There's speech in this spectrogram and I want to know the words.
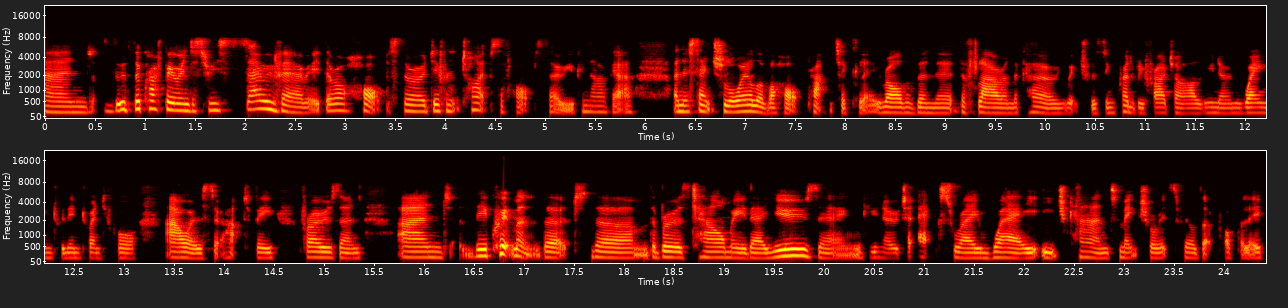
And the, craft beer industry is so varied. There are hops, there are different types of hops. So you can now get an essential oil of a hop practically rather than the, the flower and the cone, which was incredibly fragile, you know, and waned within 24 hours. So it had to be frozen and the equipment that the, the brewers tell me they're using, you know, to x-ray weigh each can to make sure it's filled up properly,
